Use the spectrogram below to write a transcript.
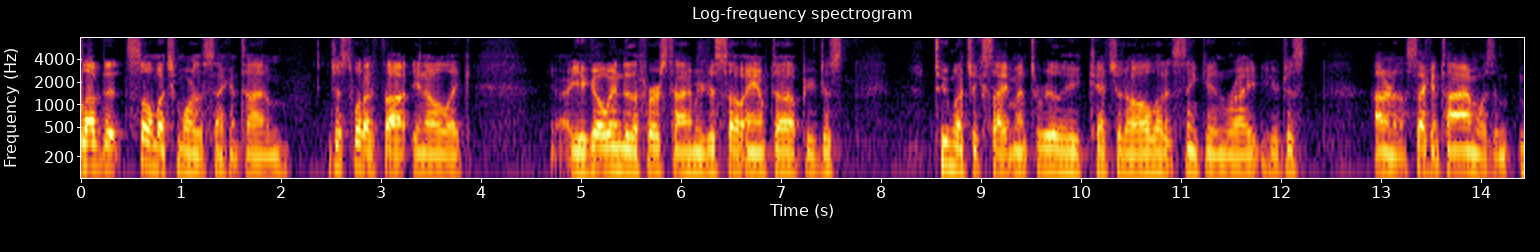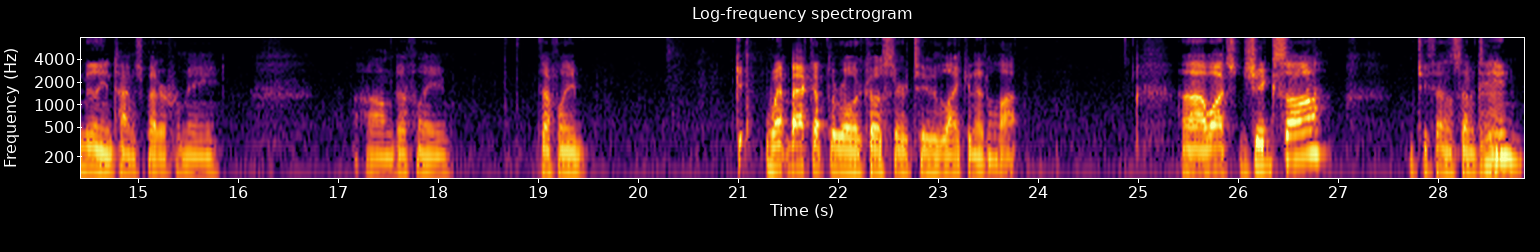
Loved it so much more the second time. Just what I thought, you know, like you go into the first time, you're just so amped up, you're just too much excitement to really catch it all, let it sink in right. You're just, I don't know. Second time was a million times better for me. Um, definitely, definitely get, went back up the roller coaster to liking it a lot. Uh, I watched Jigsaw from 2017.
